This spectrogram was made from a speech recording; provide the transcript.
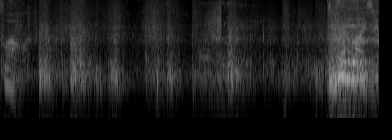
Slow. Wind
